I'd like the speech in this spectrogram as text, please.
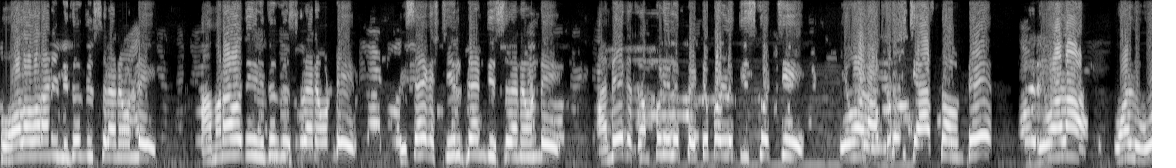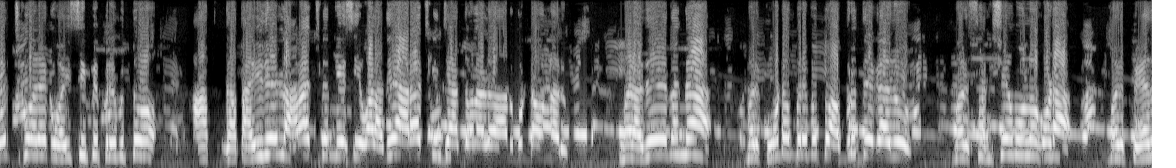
పోలవరానికి నిధులు తీసుకురానివ్వండి అమరావతి నిధులు తీసుకురానివ్వండి విశాఖ స్టీల్ ప్లాంట్ తీసుకురానివ్వండి అనేక కంపెనీలు పెట్టుబడులు తీసుకొచ్చి ఇవాళ అభివృద్ధి చేస్తూ ఉంటే ఇవాళ వాళ్ళు ఓర్చుకోలేక వైసీపీ ప్రభుత్వం ఆ గత ఐదేళ్ళు అరాచకం చేసి వాళ్ళు అదే అరాచకం చేద్దాం అనుకుంటా ఉన్నారు. మరి అదే విధంగా మరి కూటమి ప్రభుత్వం అభివృద్ధే కాదు మరి సంక్షేమంలో కూడా మరి పేద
